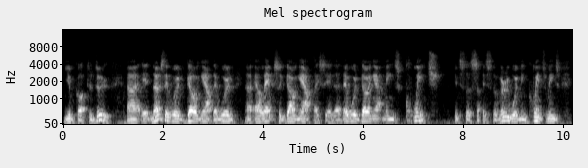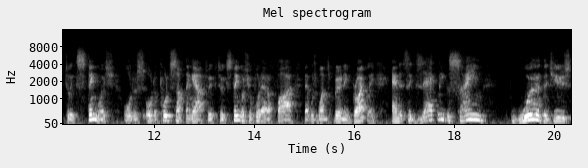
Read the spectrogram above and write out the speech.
you've got to do. Uh, it, notice that word going out. That word, uh, our lamps are going out, they said. Uh, that word going out means quench. It's the, it's the very word mean quench, means to extinguish or to, or to put something out, to, to extinguish or put out a fire that was once burning brightly. And it's exactly the same word that's used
